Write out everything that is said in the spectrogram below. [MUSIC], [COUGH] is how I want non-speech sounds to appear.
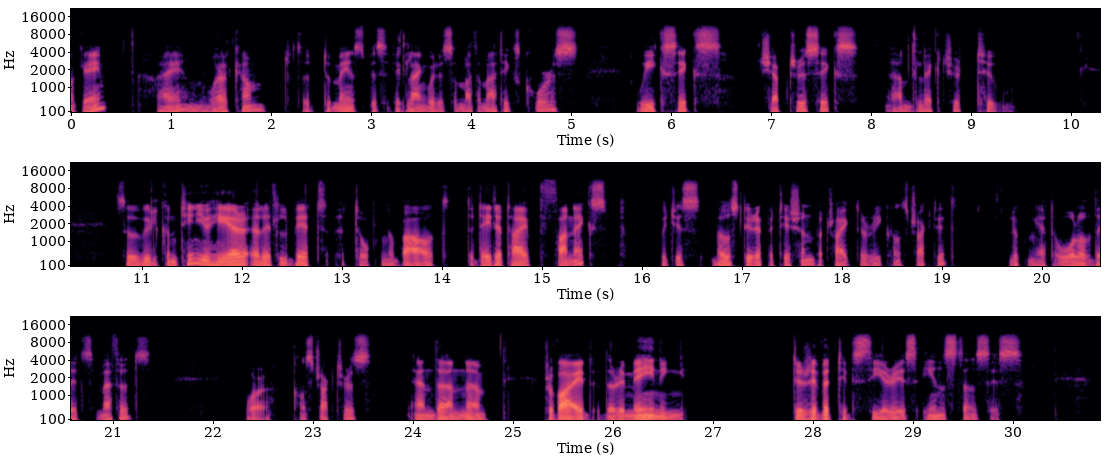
Okay, hi and welcome to the Domain-Specific Languages of Mathematics course, Week 6, Chapter 6 and Lecture 2. So we will continue here a little bit uh, talking about the data type funexp, which is mostly repetition but trying to reconstruct it, looking at all of its methods or constructors, and then um, provide the remaining derivative series instances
